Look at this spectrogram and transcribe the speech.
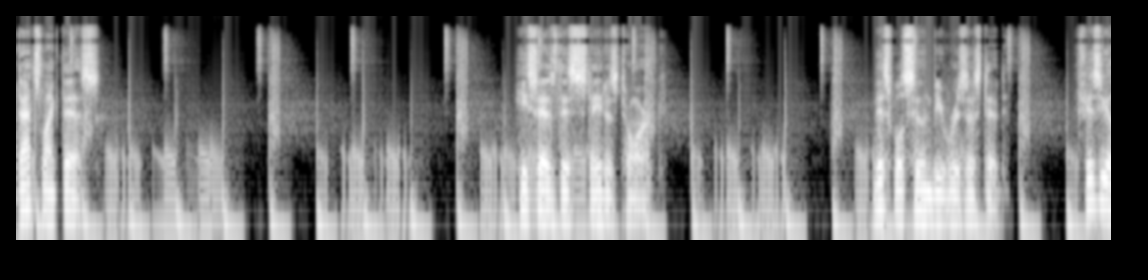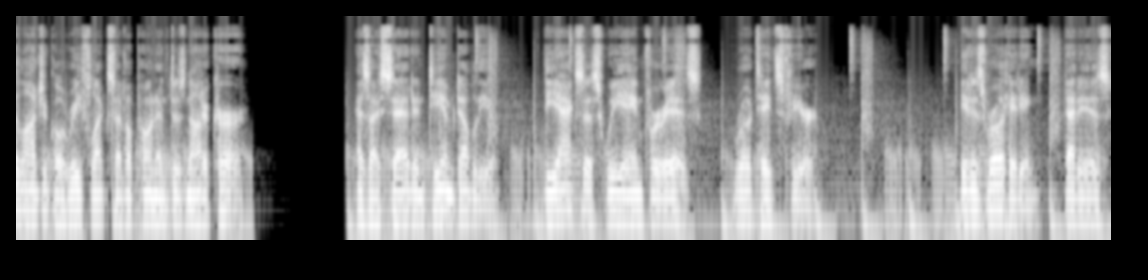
That's like this. He says this state is torque. This will soon be resisted. Physiological reflex of opponent does not occur. As I said in TMW, the axis we aim for is, rotate sphere. It is rotating, that is,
